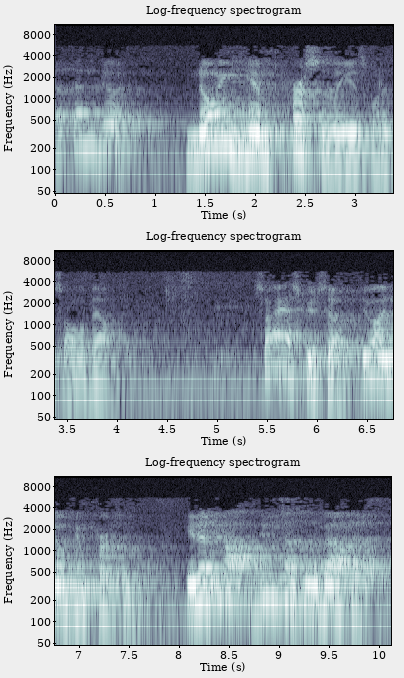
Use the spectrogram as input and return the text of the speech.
that doesn't do it. Knowing Him personally is what it's all about. So ask yourself, do I know Him personally? And if not, do something about that.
